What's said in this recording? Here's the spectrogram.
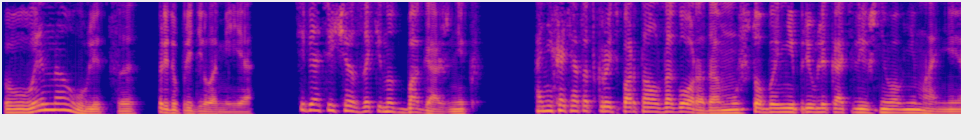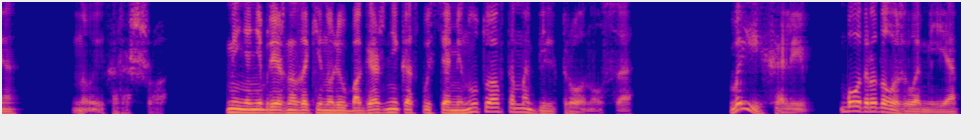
«Вы на улице», — предупредила Мия. «Тебя сейчас закинут в багажник. Они хотят открыть портал за городом, чтобы не привлекать лишнего внимания. Ну и хорошо. Меня небрежно закинули в багажник, а спустя минуту автомобиль тронулся. «Выехали», — бодро доложила Мия.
